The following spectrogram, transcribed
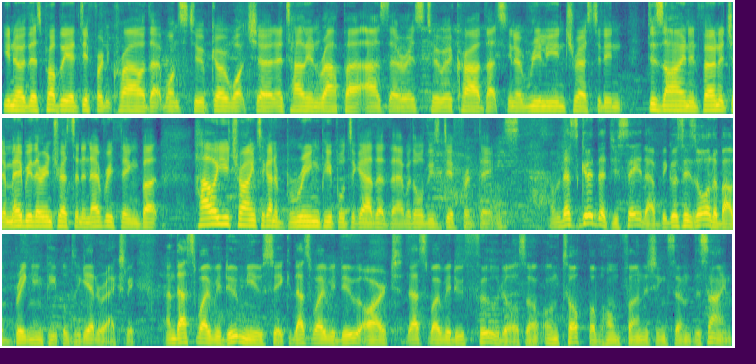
you know, there's probably a different crowd that wants to go watch an Italian rapper as there is to a crowd that's, you know, really interested in design and furniture. Maybe they're interested in everything, but how are you trying to kind of bring people together there with all these different things? That's good that you say that because it's all about bringing people together, actually. And that's why we do music, that's why we do art, that's why we do food also, on top of home furnishings and design,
